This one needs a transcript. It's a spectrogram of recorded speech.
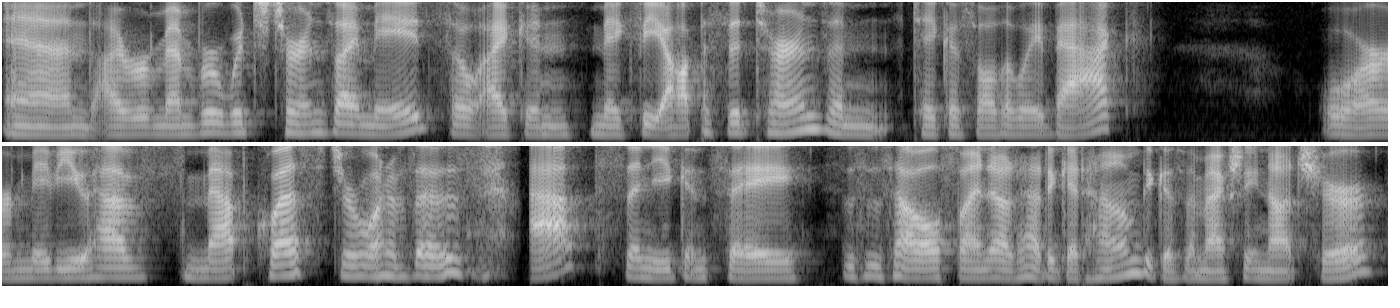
and I remember which turns I made so I can make the opposite turns and take us all the way back. Or maybe you have MapQuest or one of those apps and you can say, This is how I'll find out how to get home because I'm actually not sure.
